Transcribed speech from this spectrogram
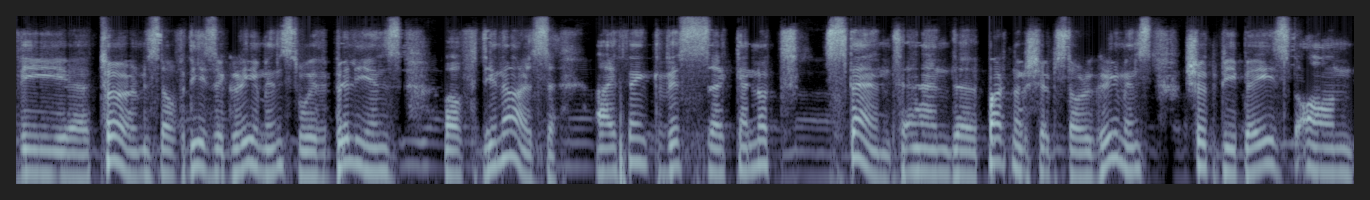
the uh, terms of these agreements with billions of dinars? I think this uh, cannot stand and uh, partnerships or agreements should be based on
